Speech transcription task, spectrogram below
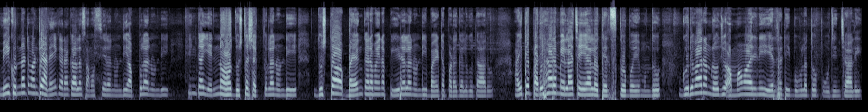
మీకున్నటువంటి అనేక రకాల సమస్యల నుండి అప్పుల నుండి ఇంకా ఎన్నో దుష్ట శక్తుల నుండి దుష్ట భయంకరమైన పీడల నుండి బయటపడగలుగుతారు. అయితే పరిహారం ఎలా చేయాలో తెలుసుకోబోయే ముందు గురువారం రోజు అమ్మవారిని ఎర్రటి పువ్వులతో పూజించాలి.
